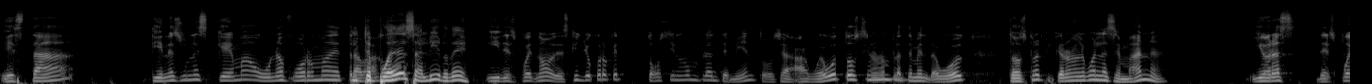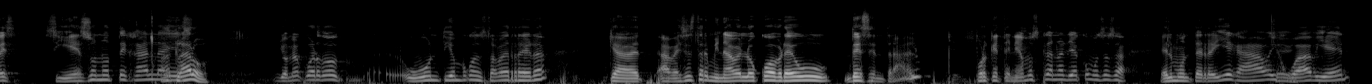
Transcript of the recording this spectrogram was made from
está tienes un esquema o una forma de y trabajo te puedes salir de. y después no, es que yo creo que todos tienen un planteamiento, o sea, a huevo todos tienen un planteamiento, a huevo todos practicaron algo en la semana. Y ahora s- después, si eso no te jala Ah, es- claro. yo me acuerdo, hubo un tiempo cuando estaba Herrera que a, a veces terminaba el loco Abreu de central, porque teníamos que ganar ya como sea, o sea, el Monterrey llegaba y Sí. jugaba bien,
